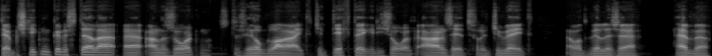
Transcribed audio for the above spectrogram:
ter beschikking kunnen stellen aan de zorg. Het is dus heel belangrijk dat je dicht tegen die zorg aan zit, zodat je weet nou, wat willen ze hebben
